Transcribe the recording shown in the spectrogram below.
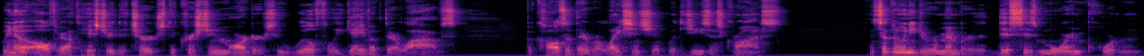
We know all throughout the history of the church the Christian martyrs who willfully gave up their lives because of their relationship with Jesus Christ. And something we need to remember that this is more important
